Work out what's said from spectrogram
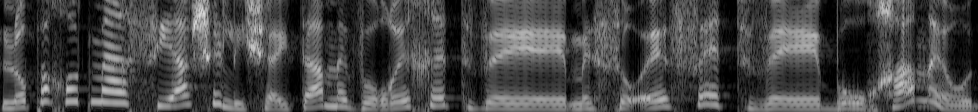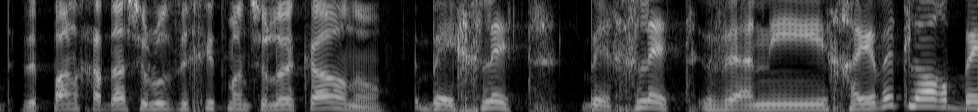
לא פחות מהעשייה שלי שהייתה מבורכת ומסועפת וברוכה מאוד. זה פן חדש של עוזי חיטמן שלא הכרנו. בהחלט, בהחלט, ואני חייבת לו הרבה.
